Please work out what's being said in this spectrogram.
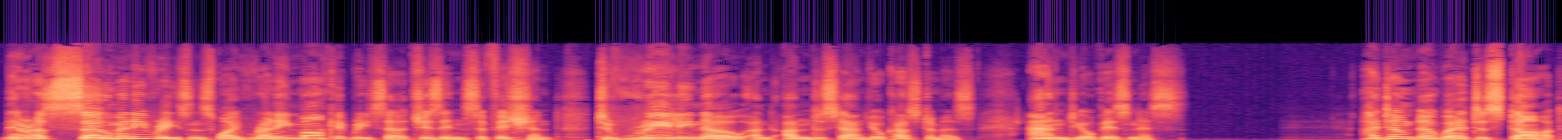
There are so many reasons why running market research is insufficient to really know and understand your customers and your business. I don't know where to start,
